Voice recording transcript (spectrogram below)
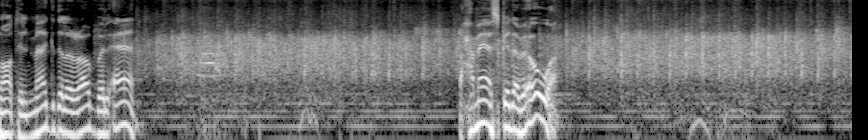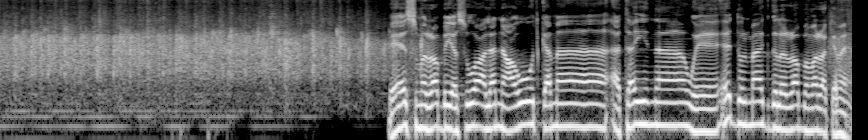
ونعطي المجد للرب الآن. بحماس كده بقوة. باسم الرب يسوع لن نعود كما أتينا وإدوا المجد للرب مرة كمان.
